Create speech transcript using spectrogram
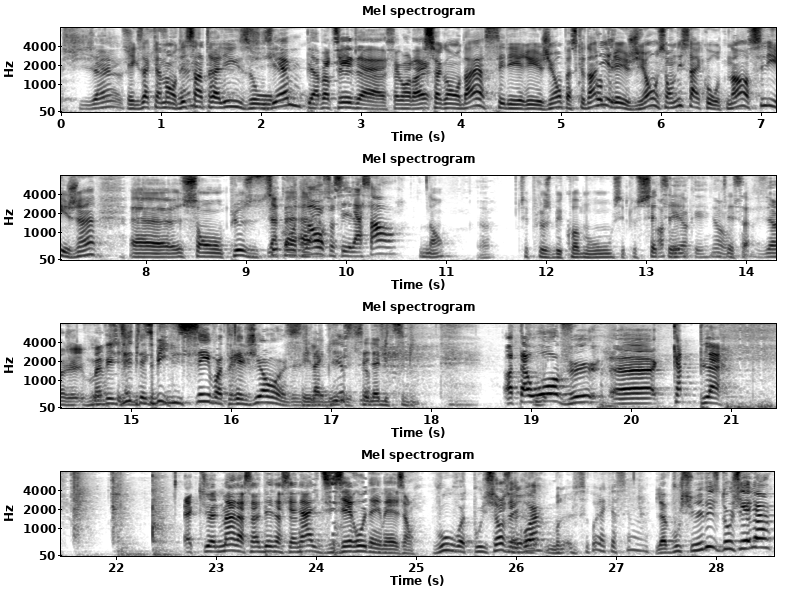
six ans. Exactement. On décentralise au, Sixième, puis à partir de la secondaire. secondaire, c'est les régions. Parce que dans les régions, si on est sur la côte nord, si les gens euh, sont plus du La Côte-Nord, ça, c'est la Sarre? Non. C'est plus Bécomo, c'est plus non. C'est ça. Non, je- vous m'avez dit de glisser votre région. C'est glisse, c'est l'Abitibi. Ottawa veut euh, quatre plans. Actuellement, l'Assemblée nationale dit zéro dans les maisons. Vous, votre position, c'est quoi? Euh, C'est quoi la question? Là, vous suivez ce dossier-là?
